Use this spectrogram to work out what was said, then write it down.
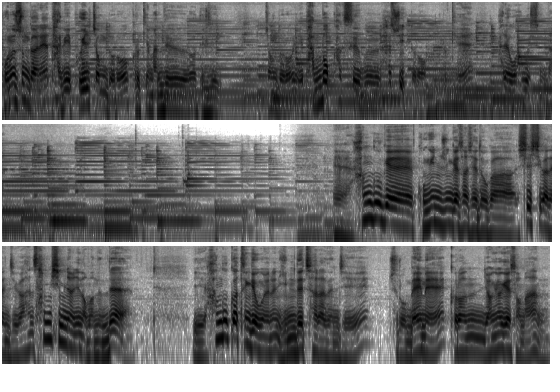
보는 순간에 답이 보일 정도로 그렇게 만들어 드릴 정도로 이 반복 학습을 할 수 있도록 그렇게 하려고 하고 있습니다. 한국의 공인중개사 제도가 실시가 된 지가 한 30년이 넘었는데 이 한국 같은 경우에는 임대차라든지 주로 매매 그런 영역에서만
